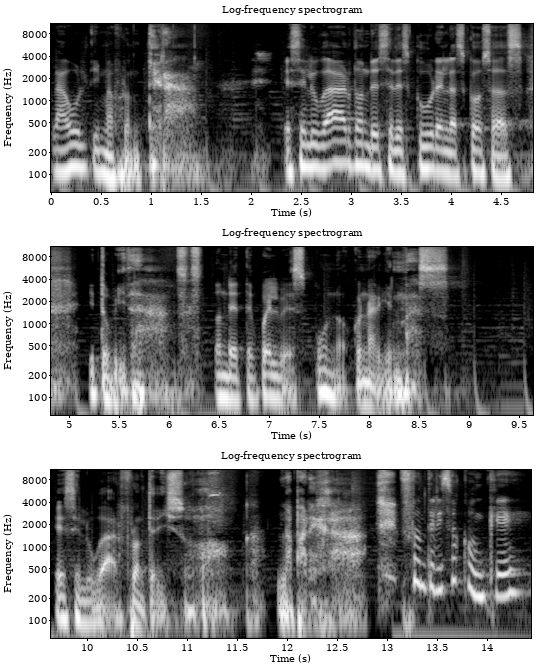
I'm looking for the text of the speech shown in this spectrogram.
La última frontera. Es el lugar donde se descubren las cosas y tu vida. Donde te vuelves uno con alguien más. Es el lugar fronterizo. La pareja. ¿Fronterizo con qué?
